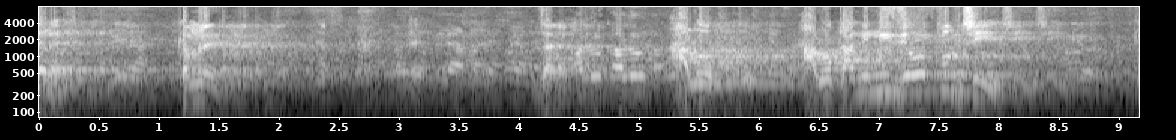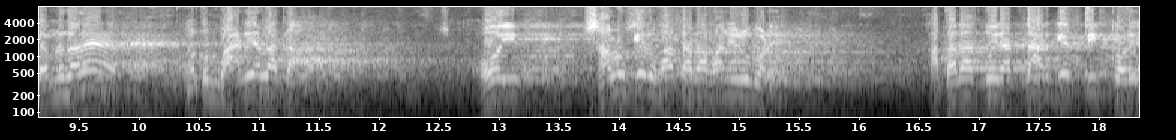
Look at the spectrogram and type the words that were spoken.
মানে কেমনে? জানেন আলুক আলুক আলোক আমি নিজেও তুলছি। কেমনে জানে? আমার তো ভারী এলাকা। ওই শালুকের ভাতারা পানির উপরে। ভাতারা দইরা টার্গেট ঠিক করে।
